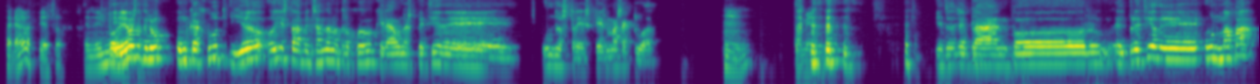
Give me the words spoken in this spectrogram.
Estaría gracioso. Podríamos hacer un, un Kahoot y yo hoy estaba pensando en otro juego que era una especie de un 2-3, que es más actual. Mm, También. Y entonces, en plan, por el precio de un mapa,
